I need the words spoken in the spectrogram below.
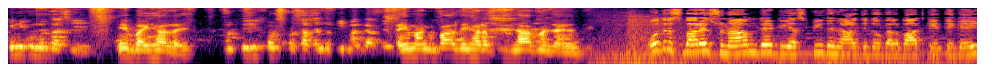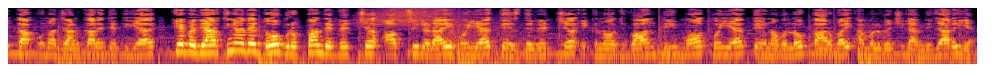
ਕਿੰਨੀ ਕੁ ਉਮਰ ਦਾ ਸੀ ਇਹ? ਇਹ 22 ਸਾਲ ਦਾ ਜੀ। ਹੁਣ ਤੁਸੀਂ ਪੁਲਿਸ ਪ੍ਰਸ਼ਾਸਨ ਤੋਂ ਕੀ ਮੰਗ ਕਰਦੇ ਹੋ? ਅਸੀਂ ਮੰਗ ਭਾਲਦੇ ਸਾਡਾ ਪੰਜਾਬ ਵਿੱਚ ਚਾਹੀਦਾ ਜੀ। ਉਧਰ ਇਸ ਬਾਰੇ ਸੁਨਾਮ ਦੇ ਡੀਐਸਪੀ ਦੇ ਨਾਲ ਜਦੋਂ ਗੱਲਬਾਤ ਕੀਤੀ ਗਈ ਤਾਂ ਉਹਨਾਂ ਜਾਣਕਾਰੀ ਦਿੱਤੀ ਹੈ ਕਿ ਵਿਦਿਆਰਥੀਆਂ ਦੇ ਦੋ ਗਰੁੱਪਾਂ ਦੇ ਵਿੱਚ ਆਪਸੀ ਲੜਾਈ ਹੋਈ ਹੈ ਤੇ ਇਸ ਦੇ ਵਿੱਚ ਇੱਕ ਨੌਜਵਾਨ ਦੀ ਮੌਤ ਹੋਈ ਹੈ ਤੇ ਉਹਨਾਂ ਵੱਲੋਂ ਕਾਰਵਾਈ ਅਮਲ ਵਿੱਚ ਲਿਆਂਦੀ ਜਾ ਰਹੀ ਹੈ।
